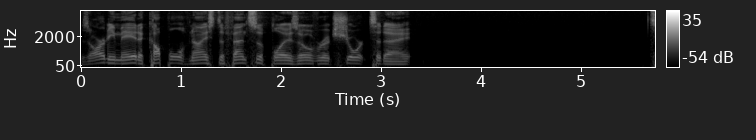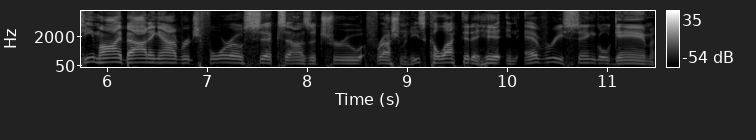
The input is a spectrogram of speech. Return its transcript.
has already made a couple of nice defensive plays over at short today. Team high batting average 406 as a true freshman. He's collected a hit in every single game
